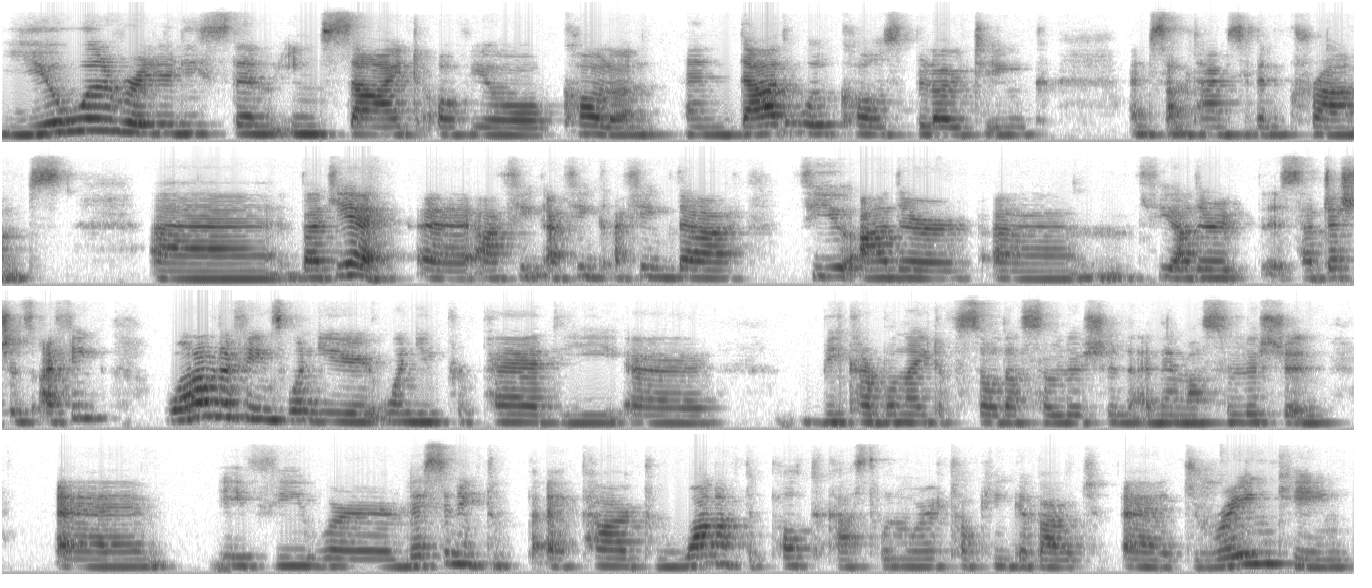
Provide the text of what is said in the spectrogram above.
you will release them inside of your colon and that will cause bloating and sometimes even cramps. Uh, but yeah uh, i think i think i think there are few other um, few other suggestions. I think one of the things when you when you prepare the uh, bicarbonate of soda solution and enema solution um, if you were listening to part one of the podcast when we were talking about uh, drinking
